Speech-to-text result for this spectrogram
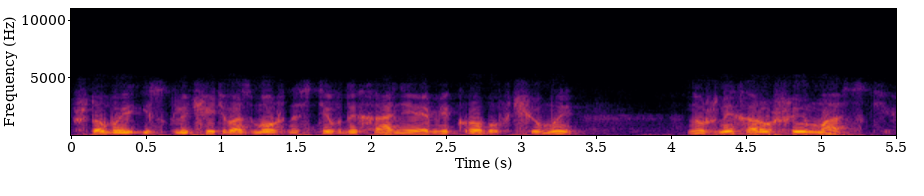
Чтобы исключить возможности вдыхания микробов чумы, нужны хорошие маски,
